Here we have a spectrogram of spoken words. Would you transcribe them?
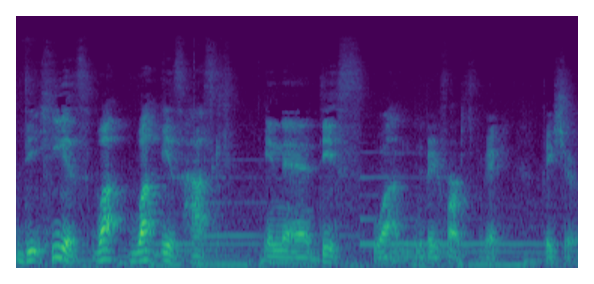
the he is what what is asked in uh, this one the very first pic- picture.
